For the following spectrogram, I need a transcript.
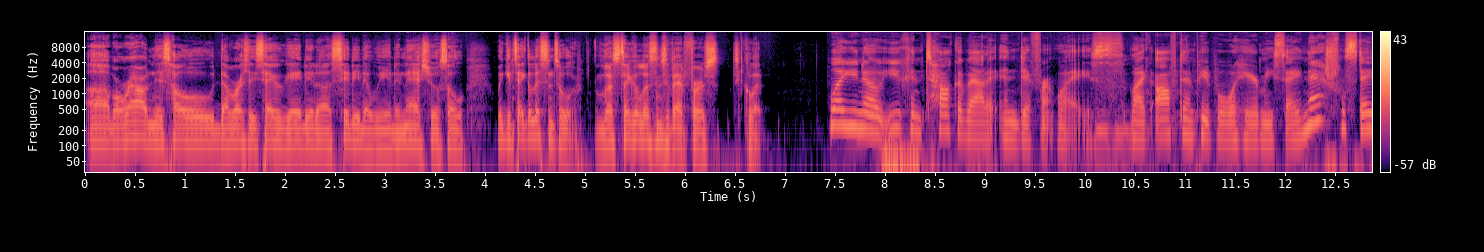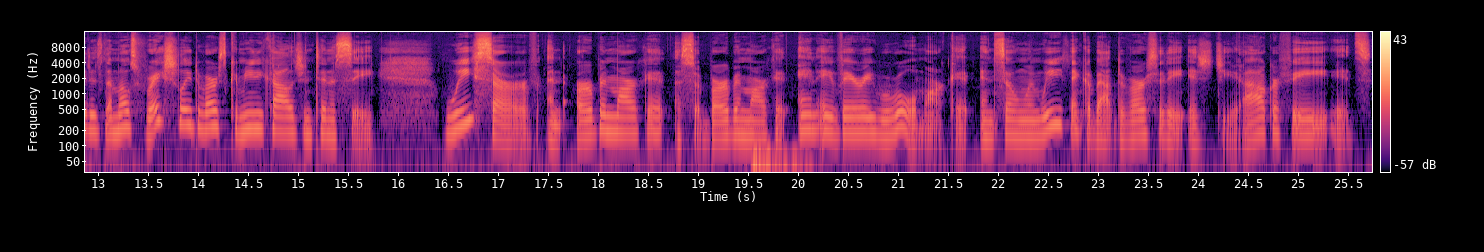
uh, around this whole diversity segregated uh, city that we're in in Nashville. So we can take a listen to her. Let's take a listen to that first clip. Well, you know, you can talk about it in different ways. Mm-hmm. Like often people will hear me say, Nashville State is the most racially diverse community college in Tennessee. We serve an urban market, a suburban market, and a very rural market. And so when we think about diversity, it's geography, it's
